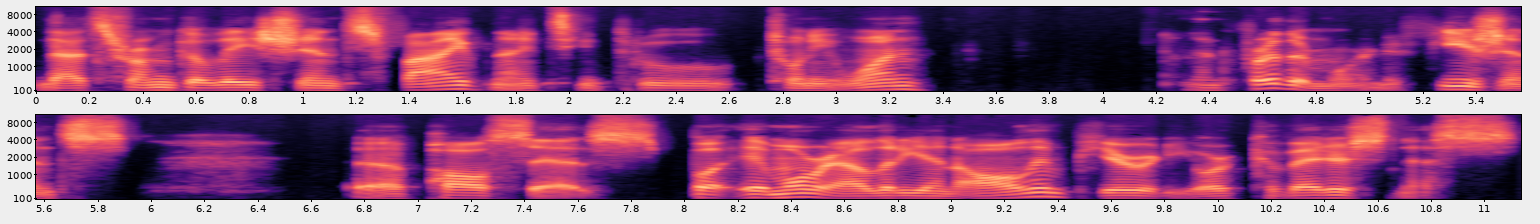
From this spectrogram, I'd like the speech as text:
That's from Galatians 5 19 through 21. And then, furthermore, in Ephesians, uh, Paul says, But immorality and all impurity or covetousness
